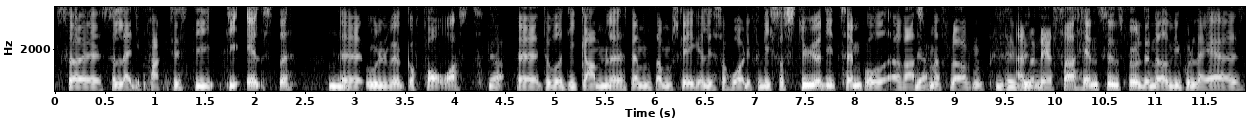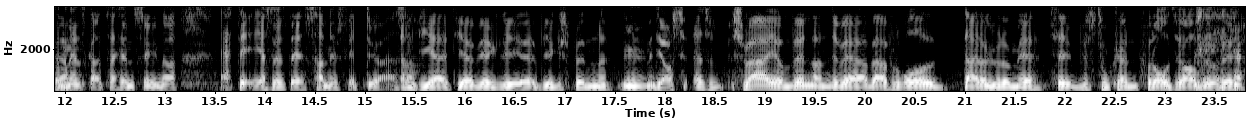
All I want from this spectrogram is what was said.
så, øh, så lader de faktisk de, de ældste mm. øh, ulve gå forrest. Ja. Øh, du ved, de gamle, dem der måske ikke er lige så hurtige, fordi så styrer de tempoet af resten Ja. af flokken. Det er altså det er så hensynsfuldt, det er noget, vi kunne lære som Ja. mennesker at tage hensyn. Og, ja, det, jeg synes, det er sådan et fedt dyr. Altså. Jamen, de er, de er virkelig, virkelig spændende. Mm. Men det er også, altså Sverige om vinteren, det vil jeg i hvert fald råde dig, der lytter med til, hvis du kan få lov til at opleve det,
